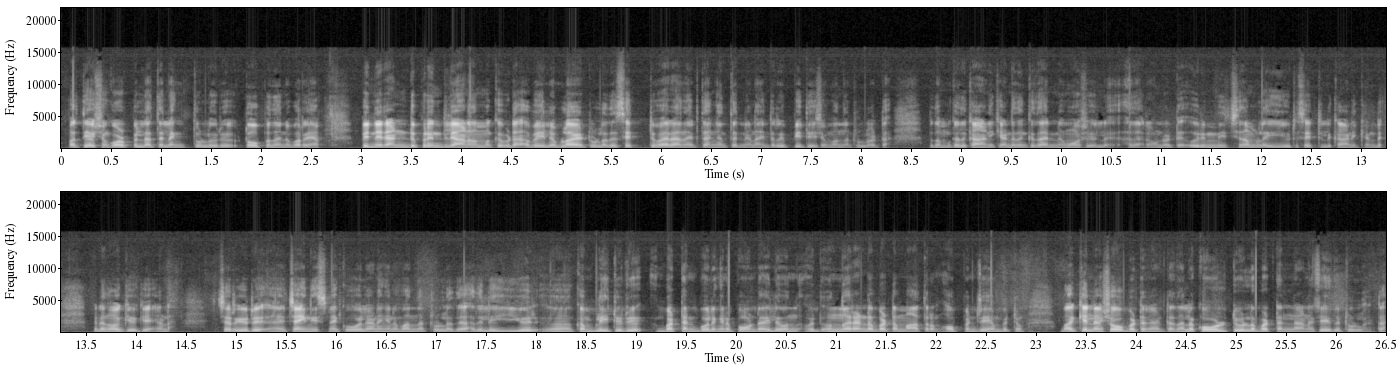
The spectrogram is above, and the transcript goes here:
അപ്പോൾ അത്യാവശ്യം കുഴപ്പമില്ലാത്ത ലെങ്ത് ഉള്ളൊരു ടോപ്പ് തന്നെ പറയാം. പിന്നെ രണ്ട് പ്രിന്റിലാണ് നമുക്കിവിടെ അവൈലബിൾ ആയിട്ടുള്ളത്. സെറ്റ് വരാൻ നേരത്തെ അങ്ങനെ തന്നെയാണ് അതിന്റെ റിപ്പീറ്റേഷൻ വന്നിട്ടുള്ളൂ കേട്ടോ. അപ്പോൾ നമുക്കത് കാണിക്കാണ്ട് നിങ്ങൾക്ക് തന്നെ മോശമില്ല? അതാണ് കൊണ്ടിട്ട് ഒരുമിച്ച് നമ്മൾ ഈ ഒരു സെറ്റിൽ കാണിക്കാണ്ട്. പിന്നെ നോക്കി നോക്കി വേണ്ട ചെറിയൊരു ചൈനീസ് നെക്ക് പോലെയാണ് ഇങ്ങനെ വന്നിട്ടുള്ളത്. അതിൽ ഈ ഒരു കംപ്ലീറ്റ് ഒരു ബട്ടൺ പോലെ ഇങ്ങനെ പോകേണ്ട അതിൽ ഒന്ന് ഒന്നോ രണ്ടോ ബട്ടൺ മാത്രം ഓപ്പൺ ചെയ്യാൻ പറ്റും. ബാക്കിയെല്ലാം ഷോ ബട്ടൺ കേട്ടോ. നല്ല ക്വാളിറ്റി ഉള്ള ബട്ടണിലാണ് ചെയ്തിട്ടുള്ളത് കേട്ടോ.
